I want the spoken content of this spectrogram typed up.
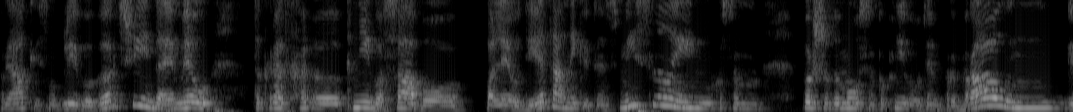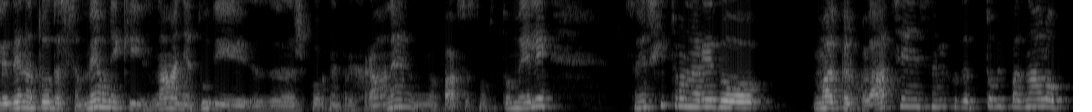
prijatelji, smo bili v Grčiji in da je imel takrat knjigo sabo paleo dieta, nekaj v tem smislu. In ko sem prišel domov, sem to knjigo potem prebral. In glede na to, da sem imel nekaj znanja tudi z športne prehrane, na faksu smo to imeli, sem jaz hitro naredil malo kalkulacije in sem rekel, da to bi pa znalo.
